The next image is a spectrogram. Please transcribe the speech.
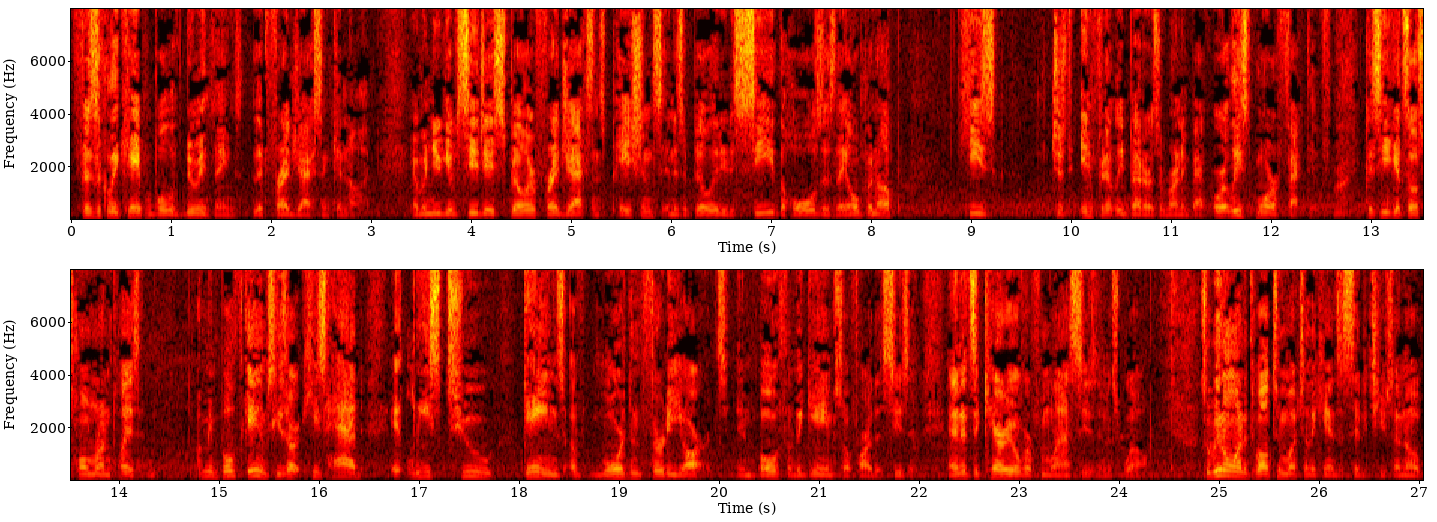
physically capable of doing things that Fred Jackson cannot. And when you give CJ Spiller Fred Jackson's patience and his ability to see the holes as they open up, he's just infinitely better as a running back, or at least more effective, because he gets those home run plays. I mean, both games he's he's had at least two gains of more than 30 yards in both of the games so far this season, and it's a carryover from last season as well. So we don't want to dwell too much on the Kansas City Chiefs. I know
